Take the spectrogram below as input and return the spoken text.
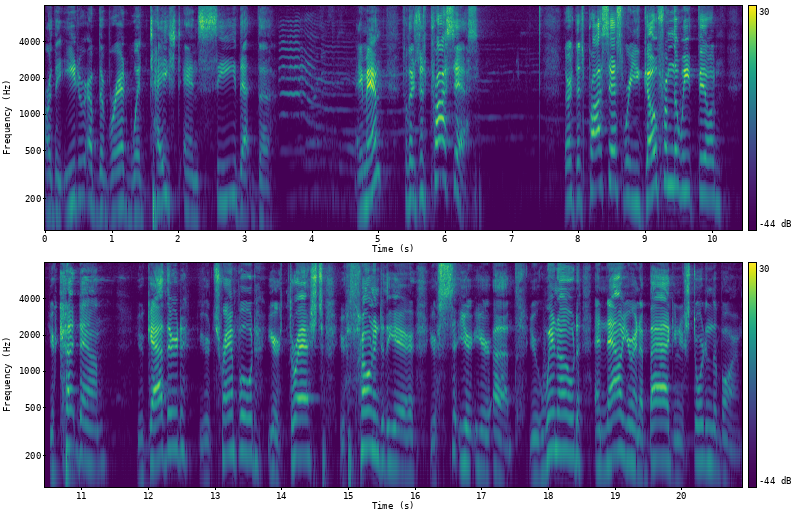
or the eater of the bread would taste and see that the Amen. So there's this process. There's this process where you go from the wheat field, you're cut down, you're gathered, you're trampled, you're threshed, you're thrown into the air, you're, you're, you're, uh, you're winnowed, and now you're in a bag and you're stored in the barn.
